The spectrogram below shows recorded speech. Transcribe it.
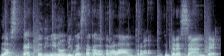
l'aspetto divino di questa cosa, tra l'altro, interessante,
